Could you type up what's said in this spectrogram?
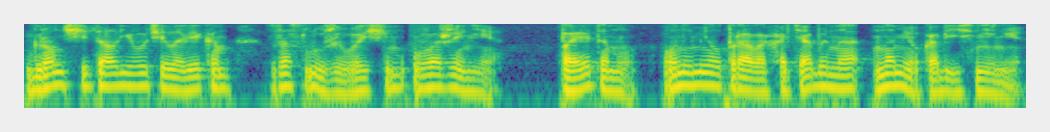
Грон считал его человеком, заслуживающим уважения. Поэтому он имел право хотя бы на намек объяснения.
